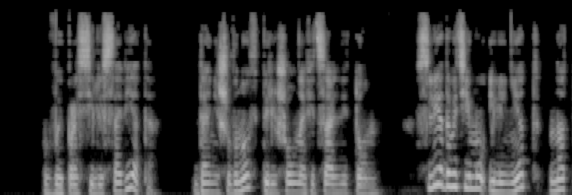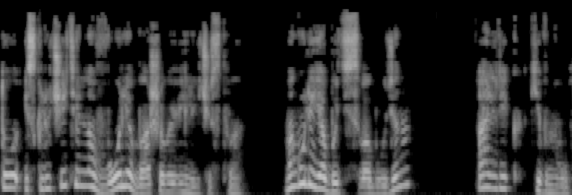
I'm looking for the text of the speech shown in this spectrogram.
— Вы просили совета. Даниш вновь перешел на официальный тон. Следовать ему или нет, на то исключительно воля вашего величества. Могу ли я быть свободен? Альрик кивнул.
